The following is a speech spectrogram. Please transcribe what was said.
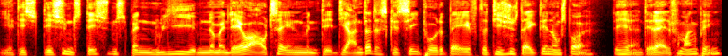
Ja, det, det, synes, det synes man nu lige, når man laver aftalen, men det, de andre, der skal se på det bagefter, de synes da ikke, det er nogen spøj. Det her, det er da alt for mange penge.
